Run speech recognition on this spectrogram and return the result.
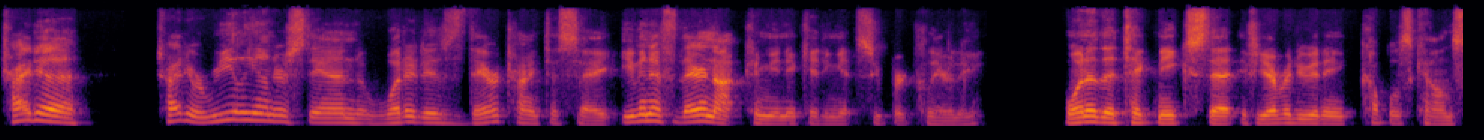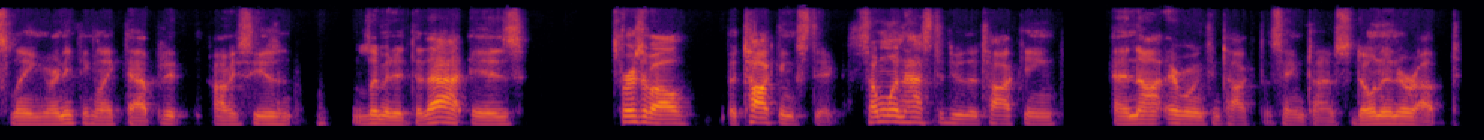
Try to try to really understand what it is they're trying to say, even if they're not communicating it super clearly one of the techniques that if you ever do any couples counseling or anything like that but it obviously isn't limited to that is first of all the talking stick. Someone has to do the talking and not everyone can talk at the same time so don't interrupt.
